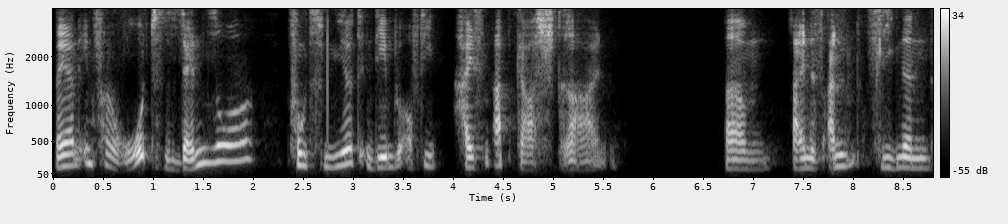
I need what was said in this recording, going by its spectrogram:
Naja, ein Infrarotsensor funktioniert, indem du auf die heißen Abgasstrahlen ähm, eines anfliegenden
